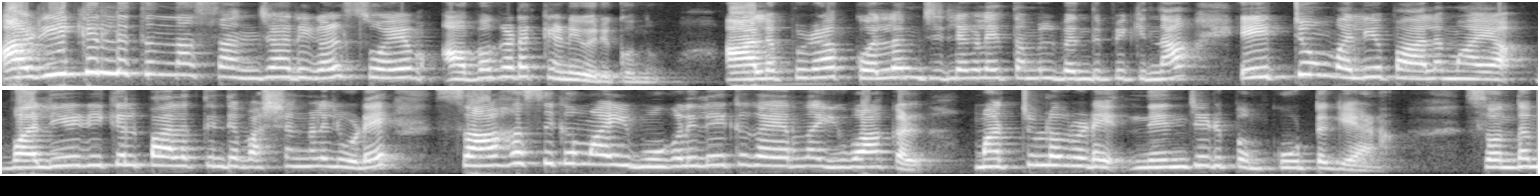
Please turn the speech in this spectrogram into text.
അഴീക്കലിലെത്തുന്ന സഞ്ചാരികൾ സ്വയം അപകടക്കെണിയൊരുക്കുന്നു. ആലപ്പുഴ കൊല്ലം ജില്ലകളെ തമ്മിൽ ബന്ധിപ്പിക്കുന്ന ഏറ്റവും വലിയ പാലമായ വലിയഴീക്കൽ പാലത്തിന്റെ വശങ്ങളിലൂടെ സാഹസികമായി മുകളിലേക്ക് കയറുന്ന യുവാക്കൾ മറ്റുള്ളവരുടെ നെഞ്ചെടുപ്പും കൂട്ടുകയാണ്. സ്വന്തം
